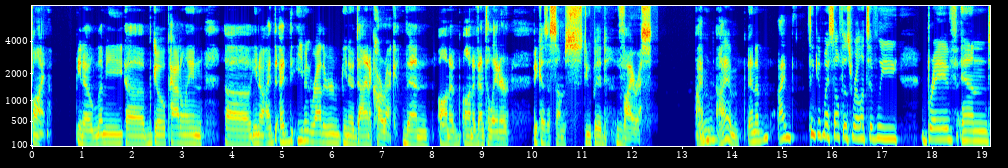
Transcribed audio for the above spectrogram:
Fine. You know, let me uh, go paddling. Uh, you know, I'd, I'd even rather you know die in a car wreck than on a on a ventilator because of some stupid virus. I'm Mhm. I am and I'm, I think of myself as relatively brave and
